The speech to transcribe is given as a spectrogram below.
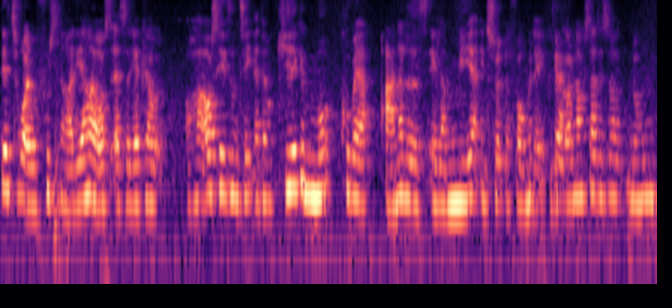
Det tror jeg, du er fuldstændig ret. Jeg har også, altså jeg kan jo, og har også hele tiden tænkt, at den kirke må kunne være anderledes eller mere end søndag formiddag. Fordi Ja. ja. godt nok så er det så nogen,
